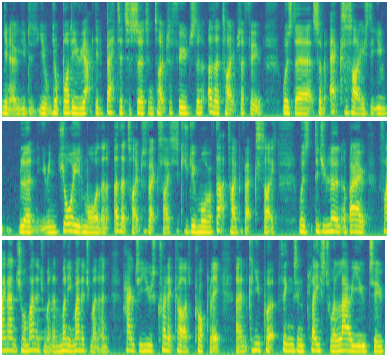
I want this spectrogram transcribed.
you know you, you your body reacted better to certain types of foods than other types of food. Was there some exercise that you learned that you enjoyed more than other types of exercises? Could you do more of that type of exercise? Was did you learn about financial management and money management and how to use credit cards properly? And can you put things in place to allow you to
